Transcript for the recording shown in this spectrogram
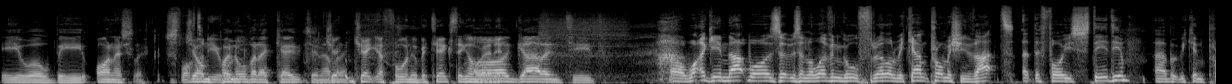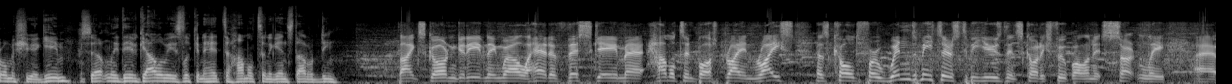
He will be, honestly, Slaughter jumping won't over a couch and Check, check your phone, he'll be texting already. Oh guaranteed. Oh, what a game that was. It was an 11 goal thriller. We can't promise you that at the Foy's Stadium, uh, but we can promise you a game. Certainly, Dave Galloway is looking ahead to Hamilton against Aberdeen. Thanks, Gordon. Good evening. Well, ahead of this game, uh, Hamilton boss Brian Rice has called for wind meters to be used in Scottish football, and it's certainly uh,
